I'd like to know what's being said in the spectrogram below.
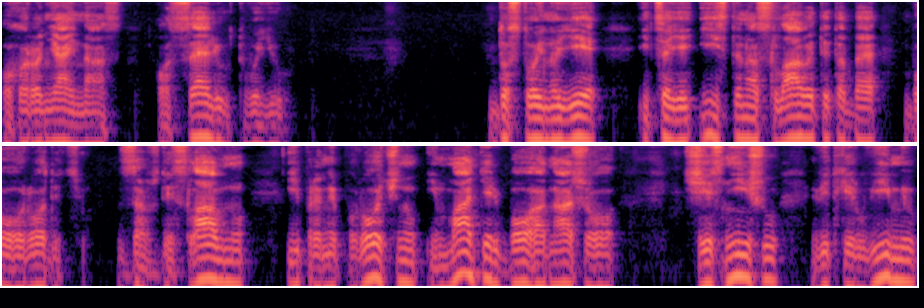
охороняй нас, оселю Твою. Достойно є, і це є істина славити Тебе, Богородицю, завжди славну і пренепорочну, і матір Бога нашого, чеснішу від херувімів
